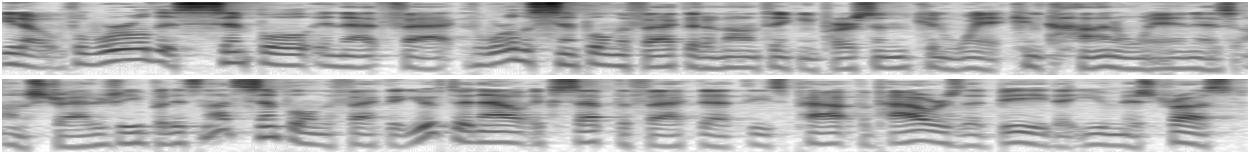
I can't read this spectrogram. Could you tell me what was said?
you know the world is simple in that fact the world is simple in the fact that a non-thinking person can win can kind of win as on a strategy but it's not simple in the fact that you have to now accept the fact that these pow- the powers that be that you mistrust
